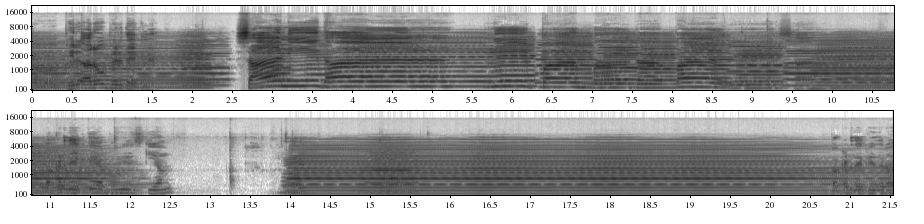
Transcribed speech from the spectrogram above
तो फिर अरो फिर देख ले। सानी धानी पकड़ देखते हैं अब इसकी हम। पकड़ देखे जरा।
